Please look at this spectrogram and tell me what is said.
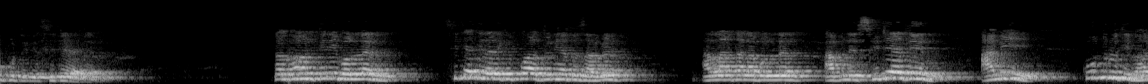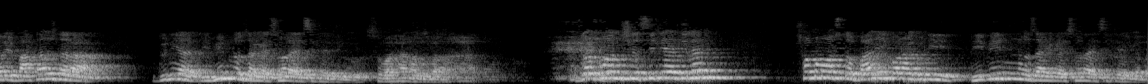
উপর দিকে ছিটে দেবেন তখন তিনি বললেন ছিটে দিলে রেখে পুরো দুনিয়াতে যাবে? আল্লাহ তালা বললেন, আপনি ছিটিয়ে দিন। আমি কুদরতি ভাবে বাতাস দ্বারা দুনিয়ার বিভিন্ন জায়গায় ছড়াই ছিটিয়ে দিব। সুবাহান যখন সে ছিটিয়ে দিলেন, সমস্ত বালি কণাগুলি বিভিন্ন জায়গায় ছড়াই ছিটিয়ে গেল।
